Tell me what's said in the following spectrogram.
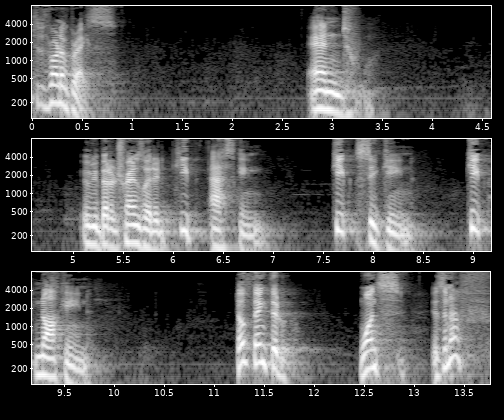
to the throne of grace. And it would be better translated keep asking, keep seeking, keep knocking. Don't think that once is enough.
